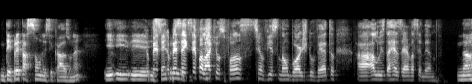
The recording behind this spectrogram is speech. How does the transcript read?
interpretação nesse caso, né? E, e, e, eu, pensei, sempre... eu, pensei, que você ia falar que os fãs tinham visto no onboard do Vettel a, a luz da reserva acendendo. Não.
